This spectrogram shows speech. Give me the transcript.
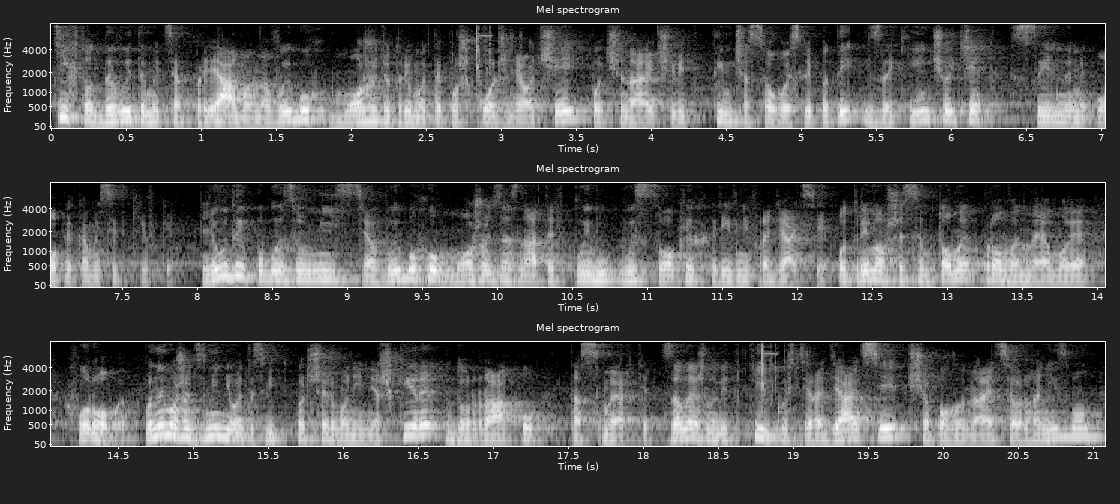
Ті, хто дивитиметься прямо на вибух, можуть отримати пошкодження очей, починаючи від тимчасової сліпоти і закінчуючи сильними опіками сітківки. Люди поблизу місця вибуху можуть зазнати впливу високих рівнів радіації, отримавши симптоми провеневої хвороби. Вони можуть змінюватись від почервоніння шкіри до раку та смерті, залежно від кількості радіації, що поглинається організмом,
